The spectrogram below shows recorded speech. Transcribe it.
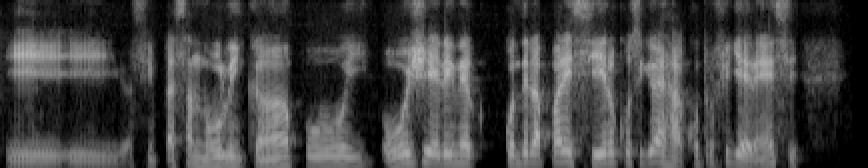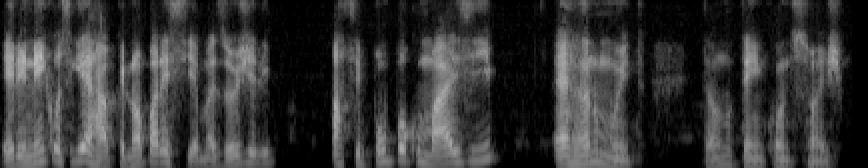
E, e assim, peça nula em campo. E hoje, ele quando ele aparecia, ele conseguiu errar. Contra o Figueirense, ele nem conseguia errar, porque ele não aparecia. Mas hoje ele participou um pouco mais e errando muito. Então não tem condições.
